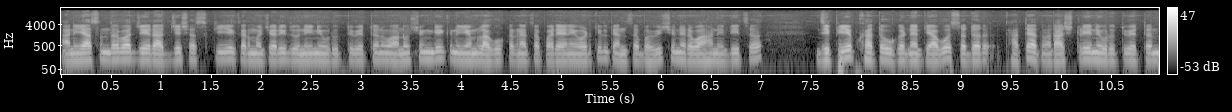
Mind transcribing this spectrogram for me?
आणि या संदर्भात जे राज्य शासकीय कर्मचारी जुनी निवृत्तीवेतन व अनुषंगिक नियम लागू करण्याचा पर्याय निवडतील त्यांचं भविष्य निर्वाह निधीचं जी पी एफ खातं उघडण्यात यावं. सदर खात्यात राष्ट्रीय निवृत्तीवेतन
